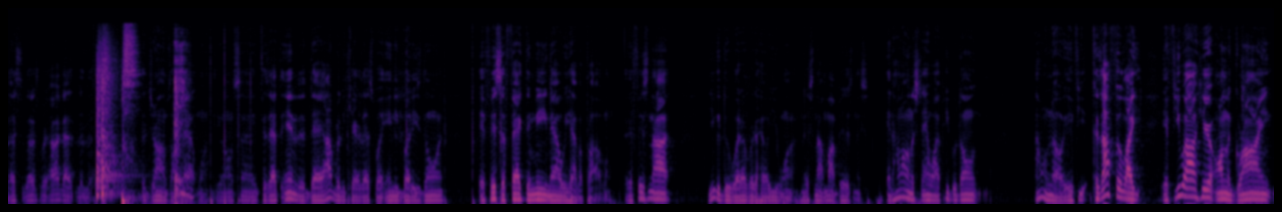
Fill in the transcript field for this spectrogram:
That's that's I got the, the drums on that one. You know what I'm saying? Because at the end of the day, I really care less what anybody's doing. If it's affecting me, now we have a problem. If it's not, you could do whatever the hell you want. It's not my business. And I don't understand why people don't. I don't know if you because I feel like if you out here on the grind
